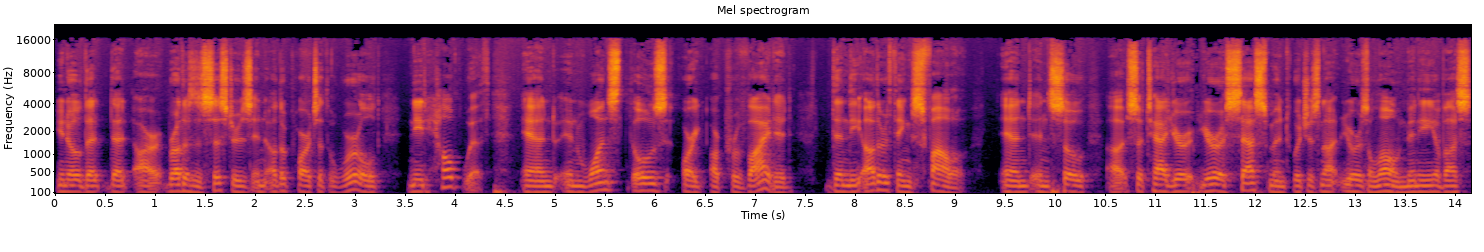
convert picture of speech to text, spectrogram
you know, that, that our brothers and sisters in other parts of the world need help with. And, and once those are, are provided, then the other things follow. And and so uh, so Tad, your your assessment, which is not yours alone, many of us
